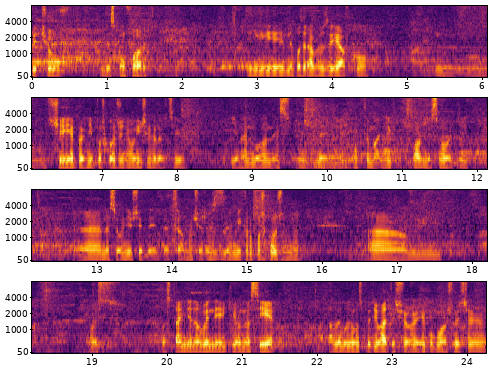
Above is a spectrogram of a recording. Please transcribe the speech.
відчув дискомфорт і не потрапив в заявку. М, Ще є певні пошкодження у інших гравців. Євген Волонис був не в оптимальній формі сьогодні, е, на сьогоднішній день, так само через мікропошкодження. Ем, Ось останні новини, які у нас є, але будемо сподіватися, що якомога швидше е,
